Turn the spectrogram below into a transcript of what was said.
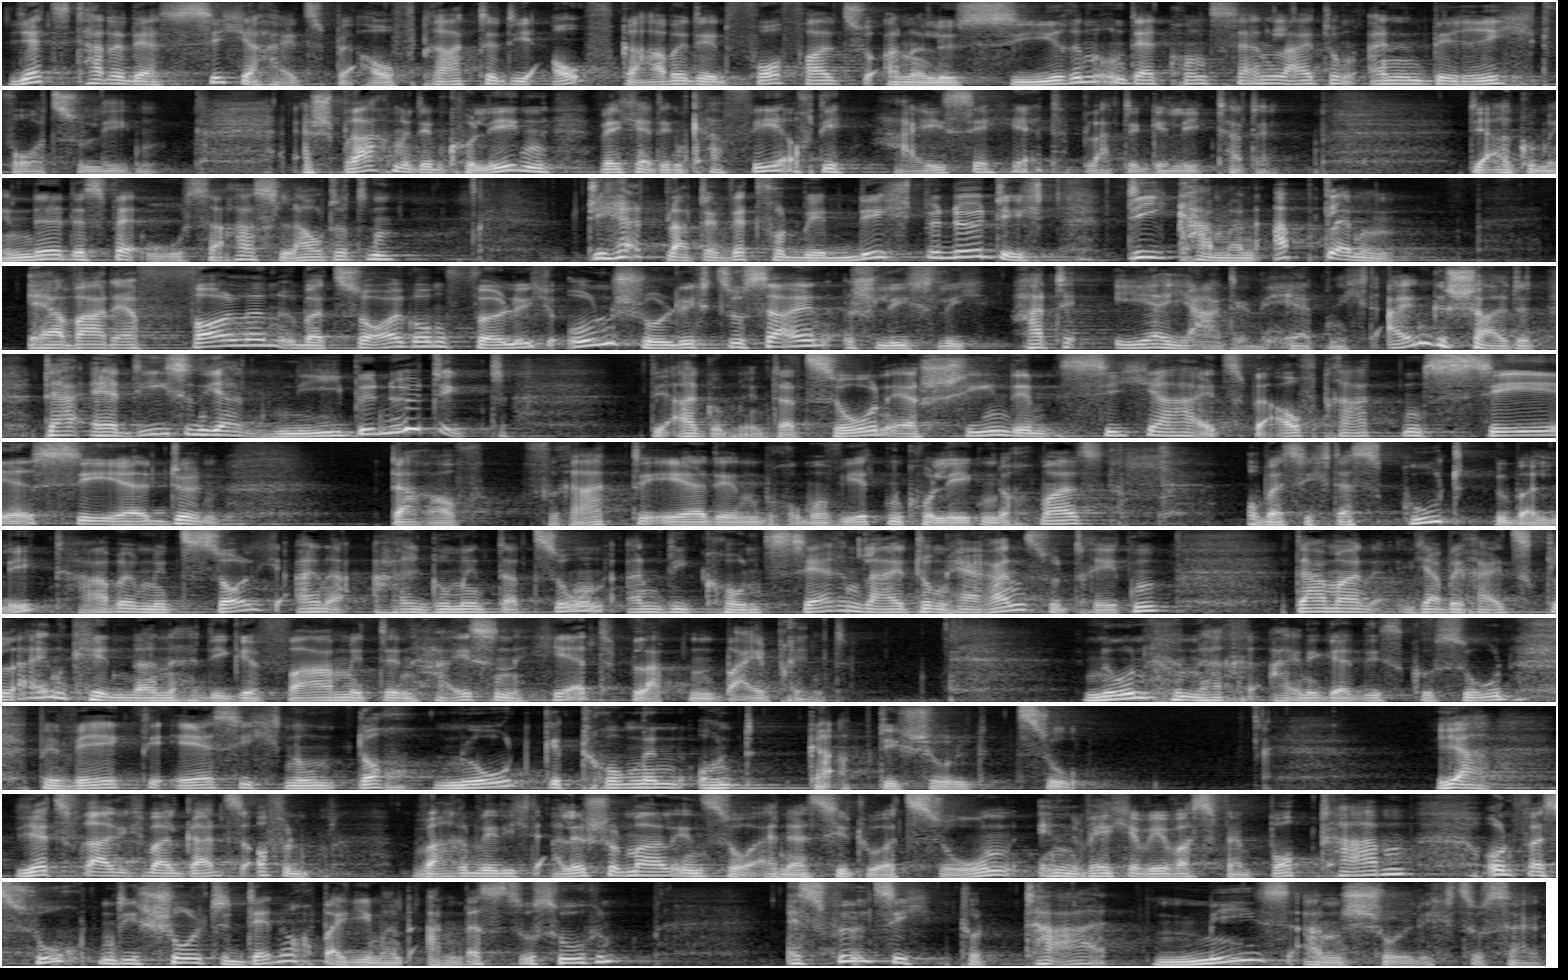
Jetzt hatte der Sicherheitsbeauftragte die Aufgabe, den Vorfall zu analysieren und der Konzernleitung einen Bericht vorzulegen. Er sprach mit dem Kollegen, welcher den Kaffee auf die heiße Herdplatte gelegt hatte. Die Argumente des Verursachers lauteten, die Herdplatte wird von mir nicht benötigt, die kann man abklemmen. Er war der vollen Überzeugung, völlig unschuldig zu sein. Schließlich hatte er ja den Herd nicht eingeschaltet, da er diesen ja nie benötigt. Die Argumentation erschien dem Sicherheitsbeauftragten sehr, sehr dünn. Darauf fragte er den promovierten Kollegen nochmals, ob er sich das gut überlegt habe, mit solch einer Argumentation an die Konzernleitung heranzutreten, da man ja bereits Kleinkindern die Gefahr mit den heißen Herdplatten beibringt. Nun, nach einiger Diskussion, bewegte er sich nun doch notgedrungen und gab die Schuld zu. Ja, jetzt frage ich mal ganz offen, waren wir nicht alle schon mal in so einer Situation, in welcher wir was verbockt haben und versuchten, die Schuld dennoch bei jemand anders zu suchen? Es fühlt sich total mies an, schuldig zu sein.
